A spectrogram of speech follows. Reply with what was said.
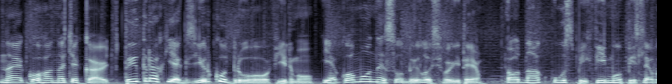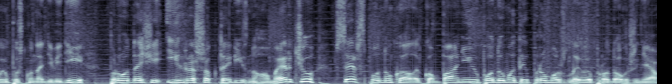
на якого натякають в титрах як зірку другого фільму, якому не судилось вийти. Однак успіх фільму після випуску на DVD, продажі іграшок та різного мерчу все ж спонукали компанію подумати про можливе продовження.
